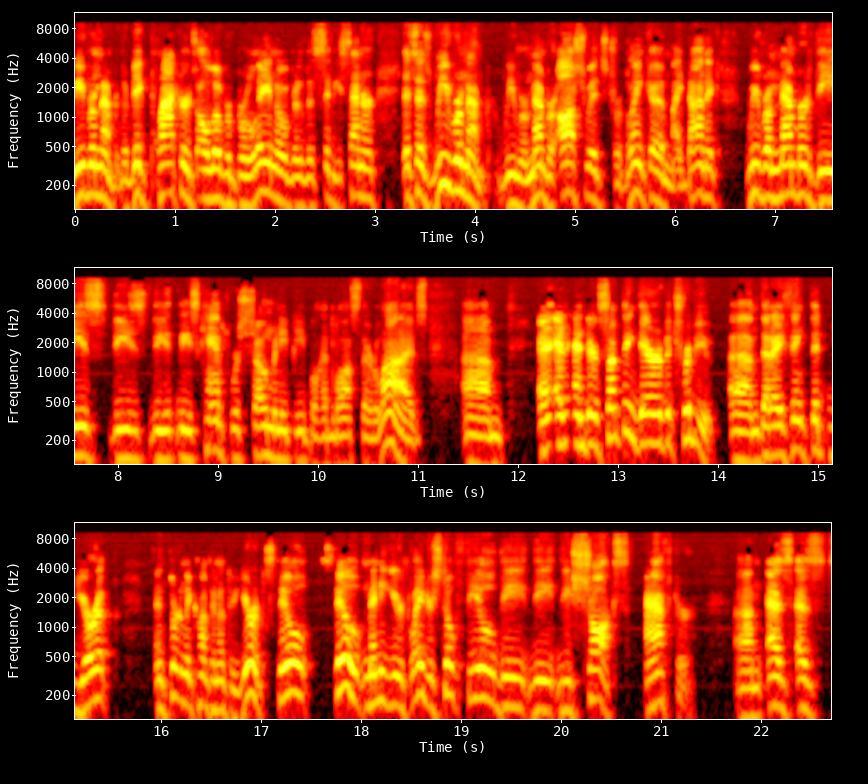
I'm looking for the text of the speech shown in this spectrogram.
We remember. There are big placards all over Berlin, over the city center that says "We remember." We remember Auschwitz, Treblinka, Majdanek. We remember these these these, these camps where so many people had lost their lives. Um, and, and, and there's something there of a tribute um, that I think that Europe and certainly continental Europe still still many years later still feel the the the shocks after. Um, as as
